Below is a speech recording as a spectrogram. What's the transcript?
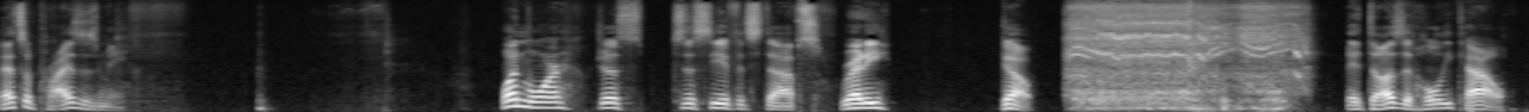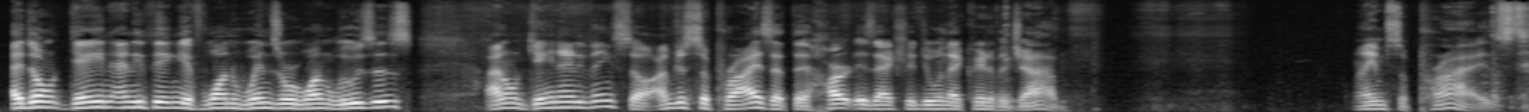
That surprises me. One more, just to see if it stops. Ready? Go. It does it. Holy cow. I don't gain anything if one wins or one loses. I don't gain anything, so I'm just surprised that the Hart is actually doing that great of a job. I am surprised.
